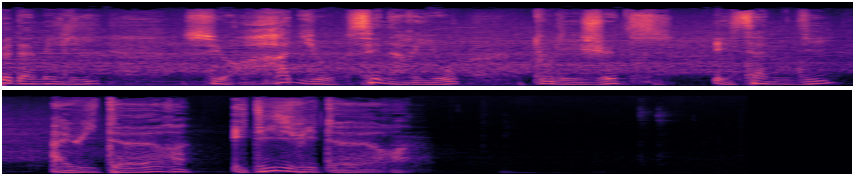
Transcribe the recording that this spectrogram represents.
d'Amélie sur Radio Scénario tous les jeudis et samedis à 8h et 18h.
